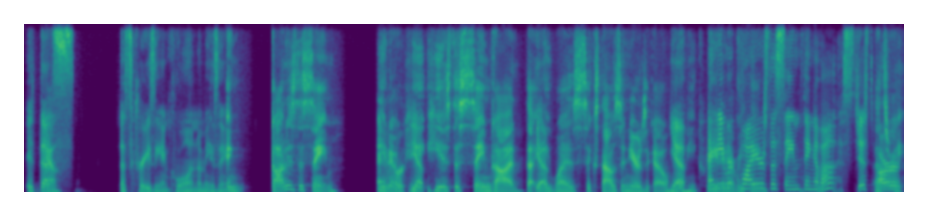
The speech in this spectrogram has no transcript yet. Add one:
it that's that's crazy and cool and amazing And God is the same. You know, he, yep. he is the same God that Yep. he was 6,000 years ago Yep. when he created and he requires everything. the same thing of us just That's our right.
